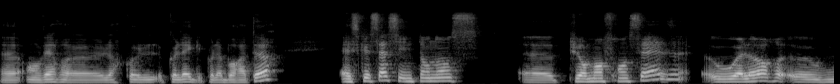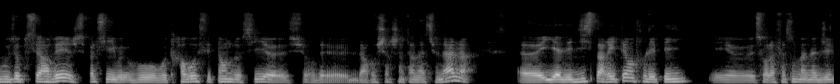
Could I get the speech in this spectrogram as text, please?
euh, envers euh, leurs collègues et collaborateurs. Est-ce que ça, c'est une tendance purement française ou alors vous observez, je ne sais pas si vos, travaux s'étendent aussi sur de, la recherche internationale, il y a des disparités entre les pays et sur la façon de manager?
